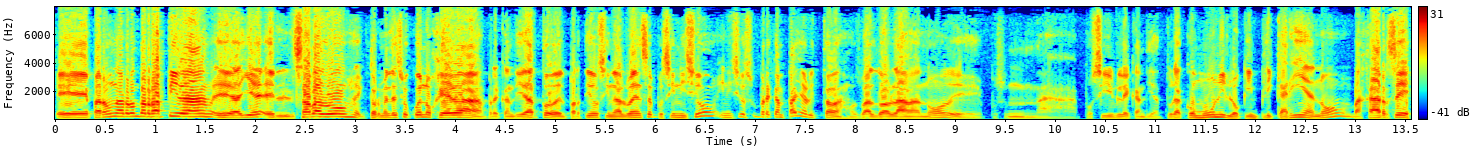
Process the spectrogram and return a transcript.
Eh, para una ronda rápida, eh, ayer, el sábado, Héctor Melesio Cuenojeda, precandidato del partido sinaloense, pues inició, inició su precampaña. Ahorita Osvaldo hablaba, ¿no? De pues una posible candidatura común y lo que implicaría, ¿no? Bajarse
